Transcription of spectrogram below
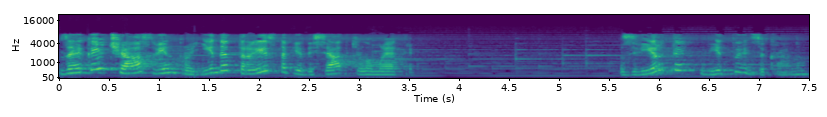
За який час він проїде 350 км? Звірте відповідь з екраном.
